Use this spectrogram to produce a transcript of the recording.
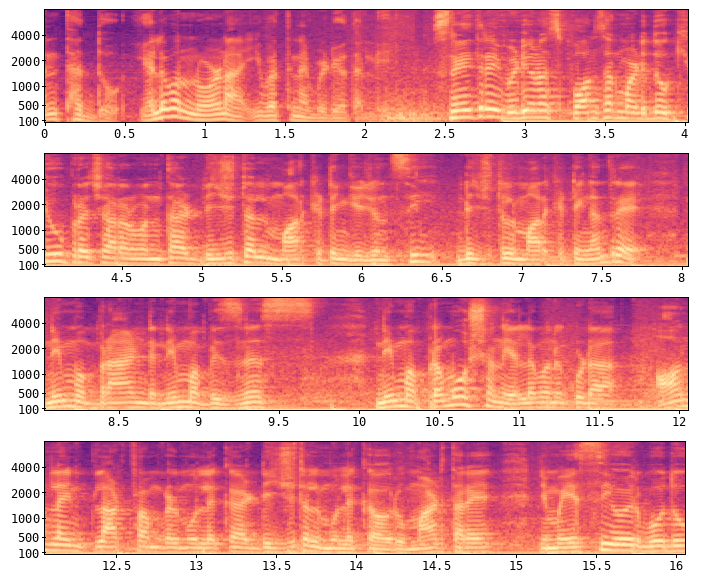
ಎಂಥದ್ದು? ಎಲ್ಲವನ್ನು ನೋಡೋಣ ಇವತ್ತಿನ ವಿಡಿಯೋದಲ್ಲಿ. ಸ್ನೇಹಿತರೆ ವಿಡಿಯೋನ ಸ್ಪಾನ್ಸರ್ ಮಾಡಿದ್ದು ಕ್ಯೂ ಪ್ರಚಾರ ಅನ್ನುವಂಥ digital marketing agency. Digital marketing ಅಂದರೆ ನಿಮ್ಮ ಬ್ರ್ಯಾಂಡ್, ನಿಮ್ಮ ಬಿಸ್ನೆಸ್, ನಿಮ್ಮ ಪ್ರಮೋಷನ್ ಎಲ್ಲವನ್ನು ಕೂಡ ಆನ್ಲೈನ್ ಪ್ಲಾಟ್ಫಾರ್ಮ್ಗಳ ಮೂಲಕ, ಡಿಜಿಟಲ್ ಮೂಲಕ ಅವರು ಮಾಡ್ತಾರೆ. ನಿಮ್ಮ ಎಸ್ ಸಿ ಒ ಇರ್ಬೋದು,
